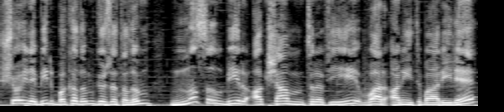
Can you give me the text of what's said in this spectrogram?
şöyle bir bakalım göz atalım. Nasıl bir akşam trafiği var an itibariyle?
